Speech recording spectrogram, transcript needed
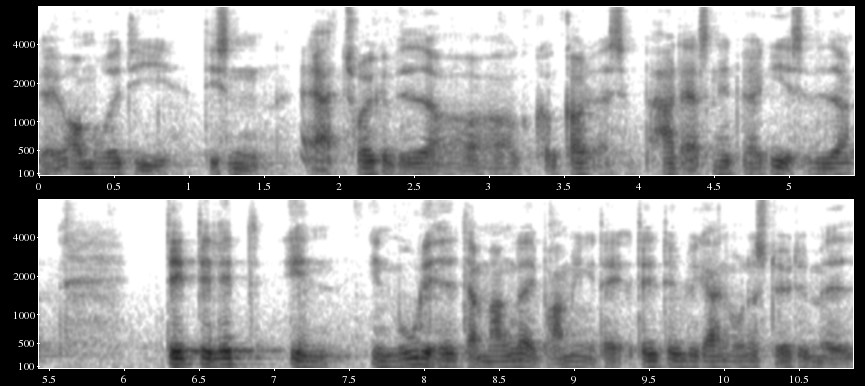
øh, område, de, de sådan er trygge ved og, og, og og altså har deres netværk i osv. Det, det er lidt en, en mulighed, der mangler i Bramming i dag, og det, det vil vi gerne understøtte med,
